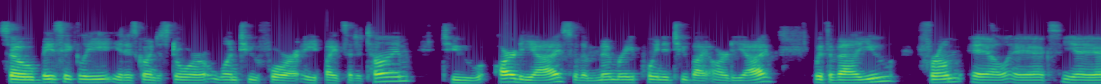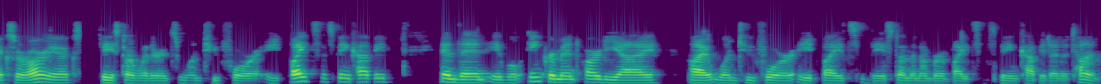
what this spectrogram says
So basically, it is going to store 1, 2, 4, or 8 bytes at a time to RDI, so the memory pointed to by RDI, with a value from AL, AX, EAX, or RAX based on whether it's 1, 2, 4, or 8 bytes that's being copied. And then it will increment RDI by 1, 2, 4, 8 bytes based on the number of bytes that's being copied at a time.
